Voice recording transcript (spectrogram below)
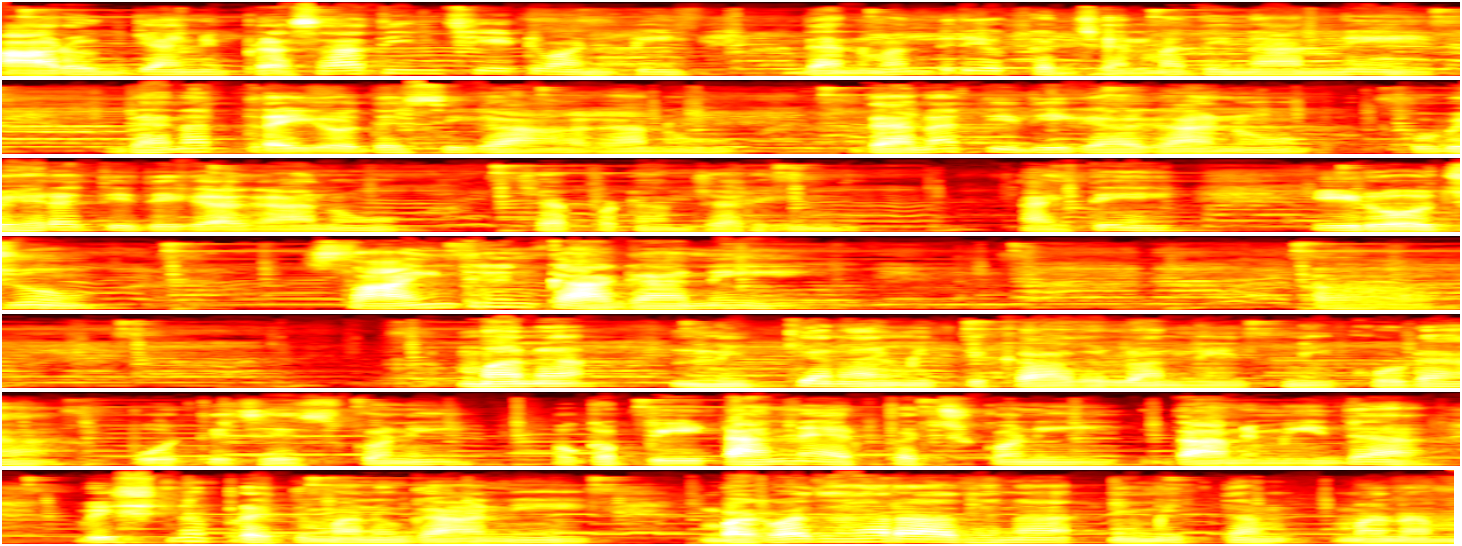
ఆరోగ్యాన్ని ప్రసాదించేటువంటి ధన్వంతరి యొక్క జన్మదినాన్ని ధన త్రయోదశిగా గాను ధన తిథిగా గాను కుబేర తిథిగా గాను చెప్పడం జరిగింది. అయితే ఈరోజు సాయంత్రం కాగానే మన నిత్య నైమిత్తికాదులన్నింటినీ కూడా పూర్తి చేసుకొని ఒక పీఠాన్ని ఏర్పరచుకొని దాని మీద విష్ణు ప్రతిమను కానీ భగవదారాధన నిమిత్తం మనం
